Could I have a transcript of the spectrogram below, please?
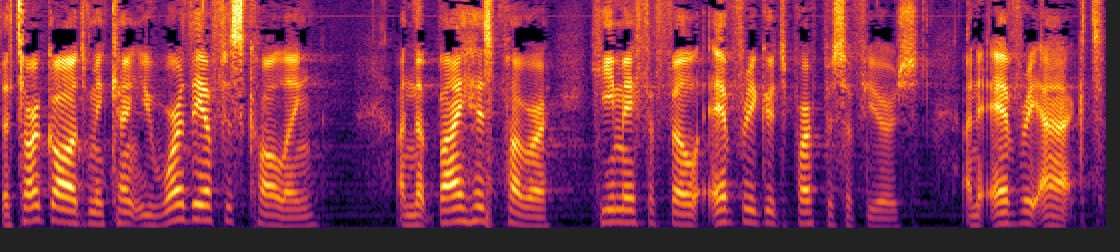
that our God may count you worthy of his calling, and that by his power he may fulfill every good purpose of yours and every act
